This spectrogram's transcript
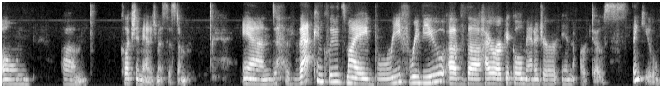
own um, collection management system. And that concludes my brief review of the hierarchical manager in Arctos. Thank you.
